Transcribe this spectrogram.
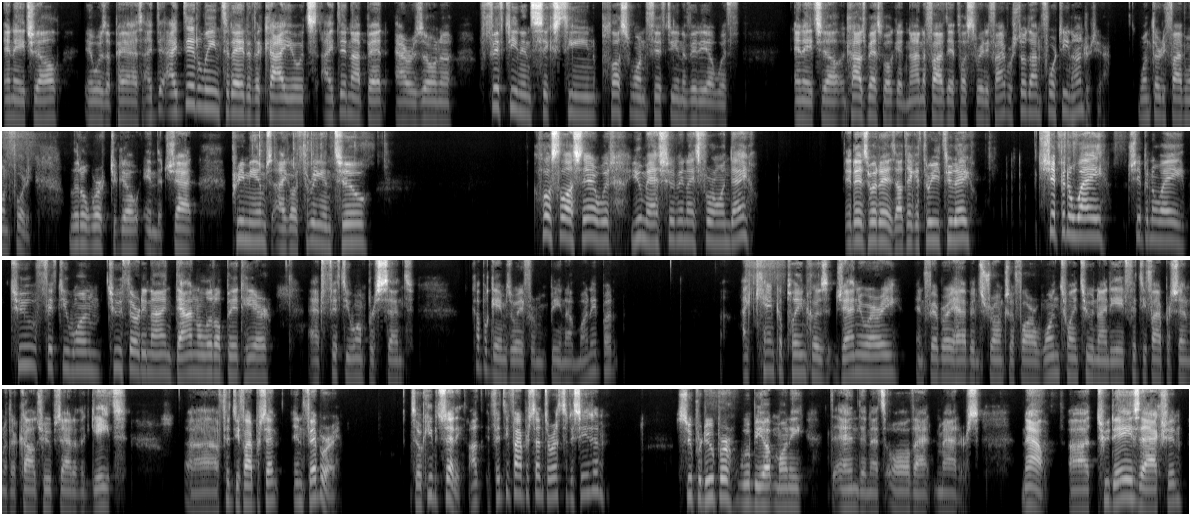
NHL, it was a pass. I did, I did lean today to the Coyotes. I did not bet Arizona. 15 and 16 plus 150 in the video with NHL and college basketball again 9 to 5 day plus 385. We're still down 1400 here. 135 140. Little work to go in the chat. Premiums, I go 3 and 2. Close loss there with UMass. Should be a nice 4 1 day. It is what it is. I'll take a 3 today. Shipping away, chipping away 251, 239, down a little bit here at 51%. A couple games away from being up money, but I can't complain because January and February have been strong so far 122, 98, 55% with our college hoops out of the gate, uh, 55% in February. So keep it steady. 55% the rest of the season, super duper. We'll be up money to end, and that's all that matters. Now, uh, today's action,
